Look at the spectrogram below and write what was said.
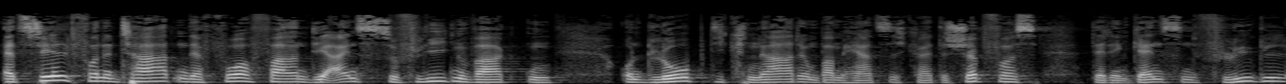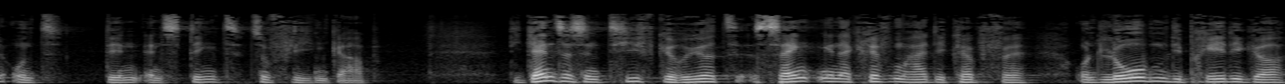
erzählt von den Taten der Vorfahren, die einst zu fliegen wagten und lobt die Gnade und Barmherzigkeit des Schöpfers, der den Gänsen Flügel und den Instinkt zum Fliegen gab. Die Gänse sind tief gerührt, senken in Ergriffenheit die Köpfe und loben die Prediger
